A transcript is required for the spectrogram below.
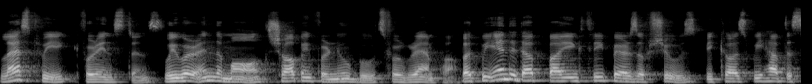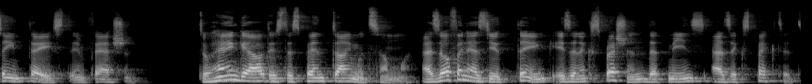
Last week, for instance, we were in the mall shopping for new boots for grandpa, but we ended up buying three pairs of shoes because we have the same taste in fashion. To hang out is to spend time with someone. As often as you think is an expression that means as expected.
